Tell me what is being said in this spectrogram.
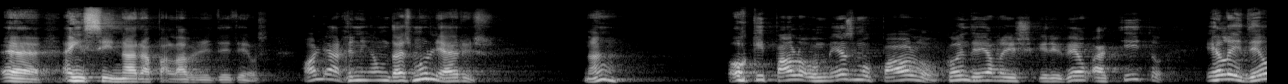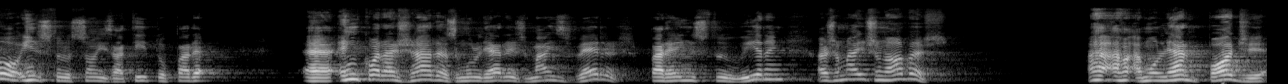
é, ensinar a palavra de Deus. Olha a reunião das mulheres, não? O que Paulo, o mesmo Paulo, quando ele escreveu a Tito, ele deu instruções a Tito para é, encorajar as mulheres mais velhas para instruírem as mais novas. A, a, mulher pode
